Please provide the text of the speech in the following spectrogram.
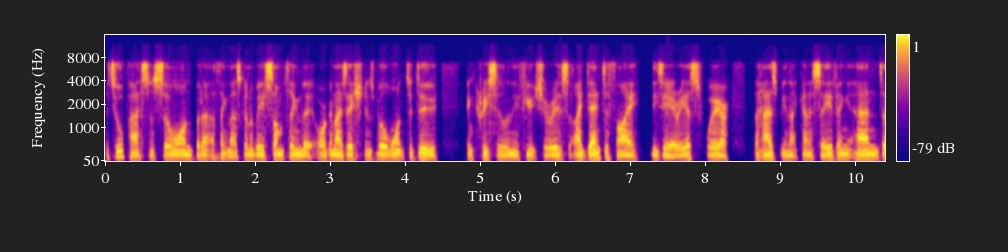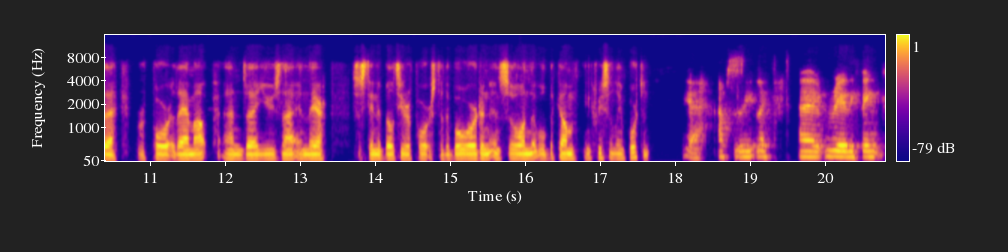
the toolpaths and so on. But I think that's going to be something that organizations will want to do increasingly in the future is identify these areas where there has been that kind of saving and uh, report them up and uh, use that in their sustainability reports to the board and, and so on that will become increasingly important. Yeah, absolutely. I really think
